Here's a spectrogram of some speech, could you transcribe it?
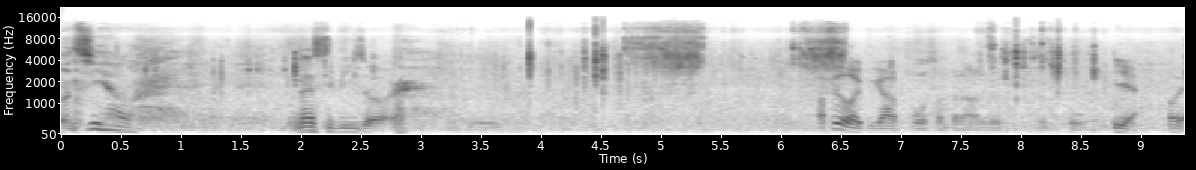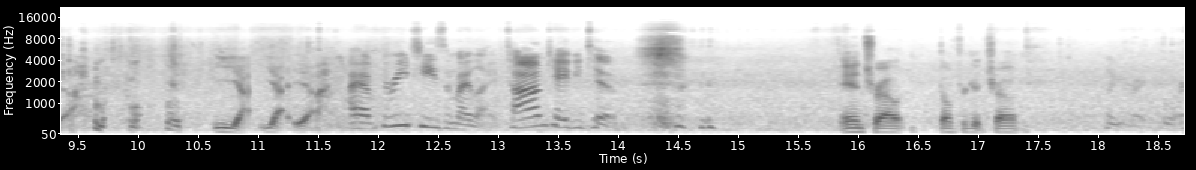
Let's see how messy these are. I feel like we gotta pull something out of this. This is cool. Yeah. Oh yeah. Come on, come on. Yeah, yeah, yeah. I have three T's in my life. Tom, Tavy, Tim. And trout. Don't forget trout. Oh, you're right, four.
